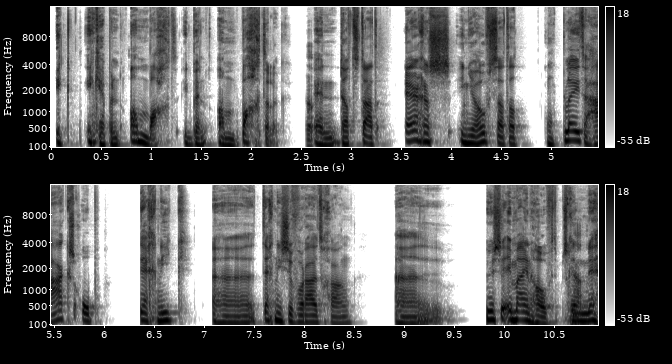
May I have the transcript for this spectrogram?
Ik, ik heb een ambacht, ik ben ambachtelijk. En dat staat ergens in je hoofd staat dat complete haaks op techniek, uh, technische vooruitgang. Uh, dus in mijn hoofd. Misschien ja.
